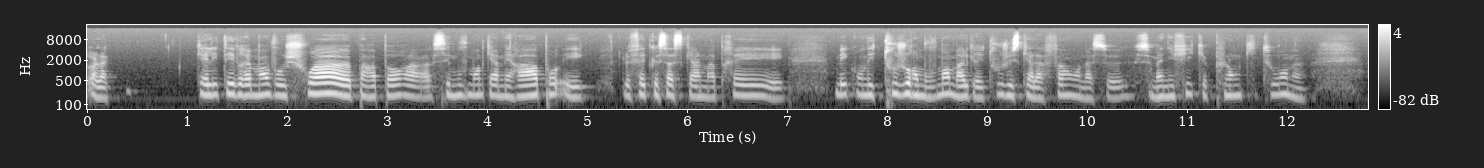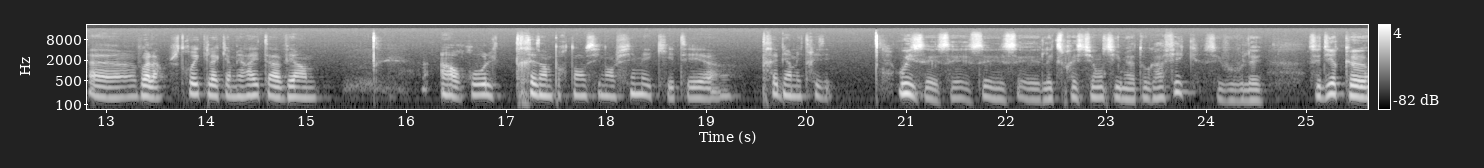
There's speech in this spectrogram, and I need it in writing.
voilà, quels étaient vraiment vos choix par rapport à ces mouvements de caméra et le fait que ça se calme après, mais qu'on est toujours en mouvement malgré tout jusqu'à la fin. On a ce, magnifique plan qui tourne. voilà, je trouvais que la caméra avait un un rôle très important aussi dans le film et qui était euh, très bien maîtrisé. Oui, c'est l'expression cinématographique, si vous voulez. C'est dire qu'il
